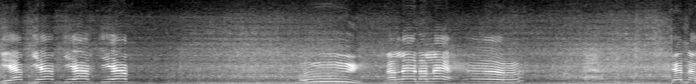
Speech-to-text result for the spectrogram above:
เหยียบเหยียบเหยียบเหยียบเอ้ยนั่นแหละนั่นแหละเออเจ้าหน้า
